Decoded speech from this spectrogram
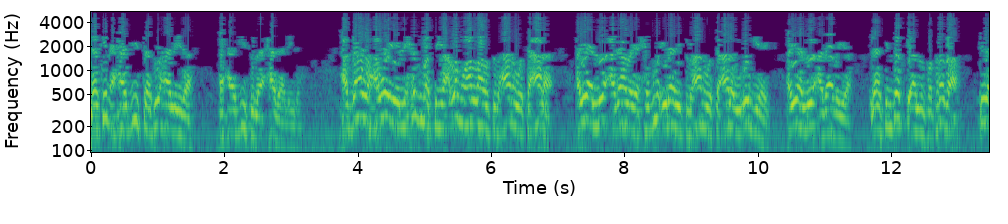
Laakiin axaadiistaas waxaa la yidhaha axaadiisu laaxaadaa la yidhaha haddana waxaa weeye lixikmatin yaclamuha allahu subxaanahu watacaala ayaa loo cadaabaya xikmo ilaahay subxaanahu watacaala uu og yahay ayaa loo cadaabaya. Laakiin dadka ahlufatrada sida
